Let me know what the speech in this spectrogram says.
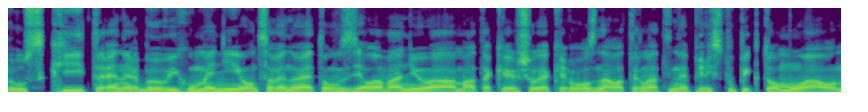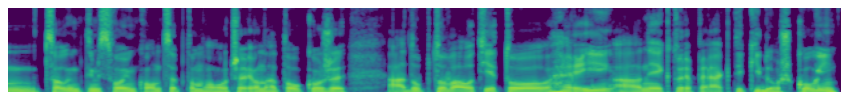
ruský tréner bojových umení, on sa venuje aj tomu vzdelávaniu a má také všelijaké rôzne alternatívne prístupy k tomu a on celým tým svojim konceptom ho očaril natoľko, že adoptoval tieto hry a niektoré praktiky do školy.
